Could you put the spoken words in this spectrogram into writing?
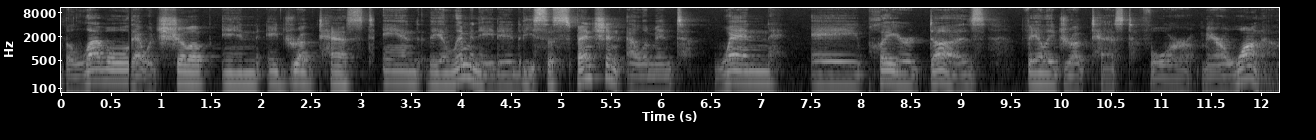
the level that would show up in a drug test and they eliminated the suspension element when a player does fail a drug test for marijuana.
